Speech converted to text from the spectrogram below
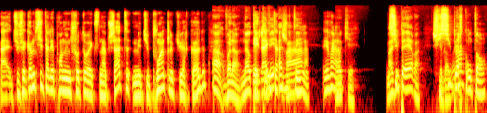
Bah, tu fais comme si tu allais prendre une photo avec Snapchat, mais tu pointes le QR code. Ah, voilà, là, TV ajouté. voilà. Et voilà. Ok, Magique. super, je suis super voilà. content.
